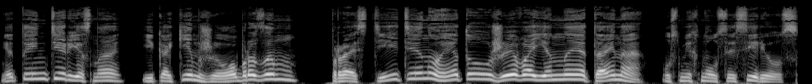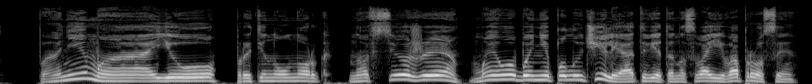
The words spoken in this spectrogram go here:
«Это интересно. И каким же образом?» «Простите, но это уже военная тайна», — усмехнулся Сириус. «Понимаю», — протянул Норк, — «но все же мы оба не получили ответа на свои вопросы».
